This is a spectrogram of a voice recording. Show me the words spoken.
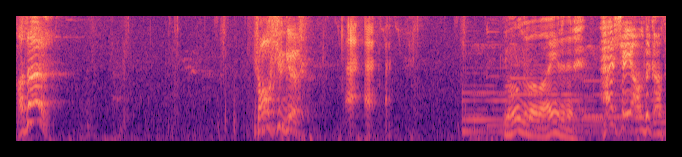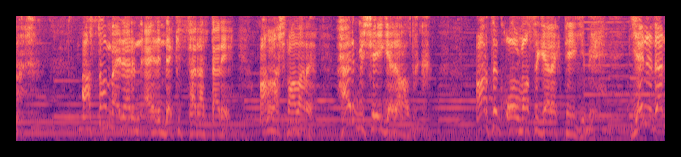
Hazar! Çok şükür. Ne oldu baba hayırdır? Her şeyi aldık Hazar. Aslan Beylerin elindeki senetleri, anlaşmaları, her bir şeyi geri aldık. Artık olması gerektiği gibi. Yeniden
